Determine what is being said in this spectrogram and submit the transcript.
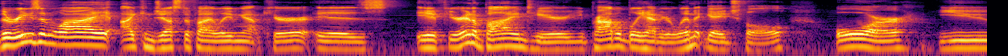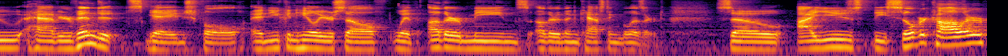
the reason why I can justify leaving out Cure is if you're in a bind here, you probably have your limit gauge full, or you have your vengeance gauge full and you can heal yourself with other means other than casting blizzard. So i used the silver collar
